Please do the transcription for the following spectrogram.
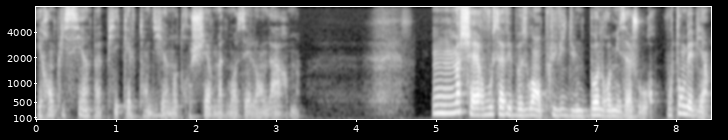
et remplissait un papier qu'elle tendit à notre chère mademoiselle en larmes. Hum, ma chère, vous avez besoin en plus vite d'une bonne remise à jour. Vous tombez bien.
